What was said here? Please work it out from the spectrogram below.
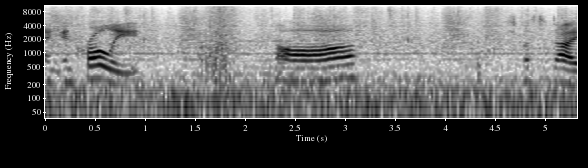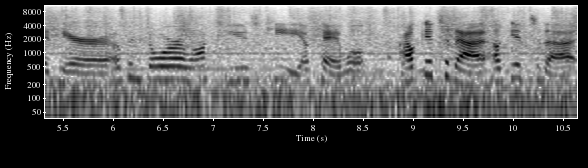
and, and Crowley. Aww. She must have died here. Open door, locked use key. Okay, well, I'll get to that. I'll get to that.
